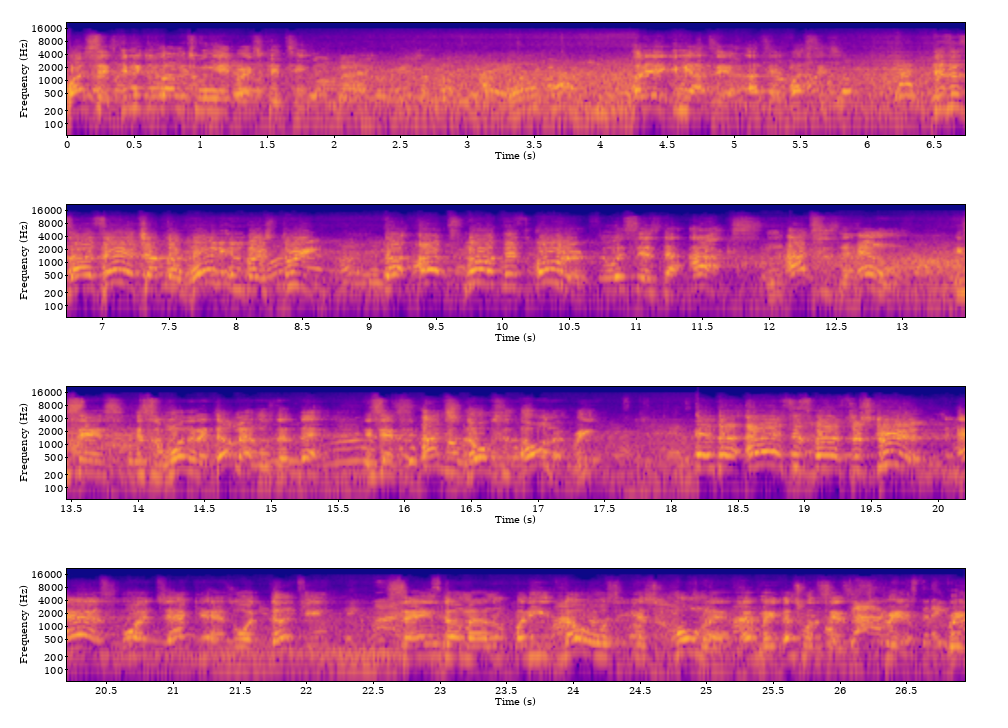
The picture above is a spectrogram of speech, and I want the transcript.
Watch this. Give me Deuteronomy 28, verse 15. Oh yeah, give me Isaiah. Isaiah. Watch this. This is Isaiah chapter 1 and verse 3. The ox knoweth. So it says the ox. An ox is the animal. He says this is one of the dumb animals that that. It says the ox knows his owner. Read. And the ass is master's crib. An ass or a jackass or a donkey, same dumb animal, but he knows his homeland. That that's what it says. His crib. Read.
